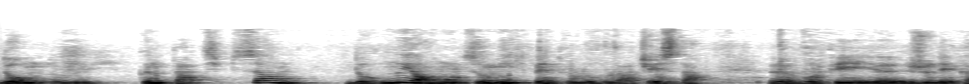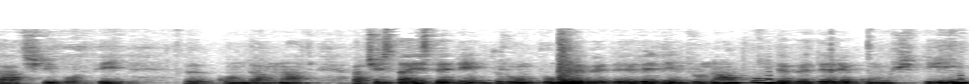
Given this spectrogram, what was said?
Domnului, cântați psalmi. Nu i-au mulțumit pentru lucrul acesta, uh, vor fi uh, judecați și vor fi uh, condamnați. Acesta este dintr-un punct de vedere, dintr-un alt punct de vedere, cum știm,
